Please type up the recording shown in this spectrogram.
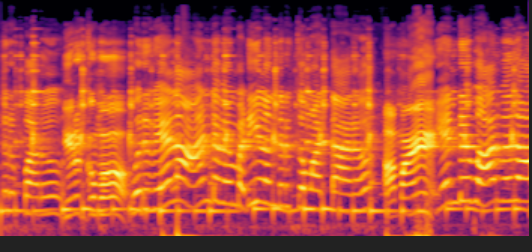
இழந்திருப்பாரோ? இருக்குமோ? ஒருவேளை ஆண்டவன் படி இழந்திருக்க மாட்டாரோ? ஆமா என்று பார்வதாதேவி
